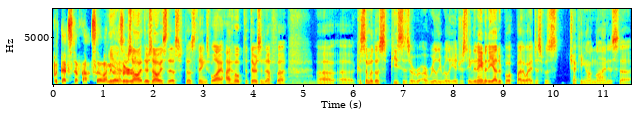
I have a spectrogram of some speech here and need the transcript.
put that stuff out. So I mean, yeah, there's, are... always, there's always those those things. Well, I, I hope that there's enough. Uh, because uh, uh, some of those pieces are, are really really interesting. The name of the other book, by the way, I just was checking online, is uh,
